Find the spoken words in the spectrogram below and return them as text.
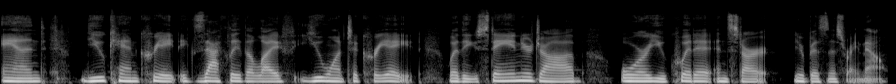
and you can create exactly the life you want to create, whether you stay in your job or you quit it and start your business right now.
